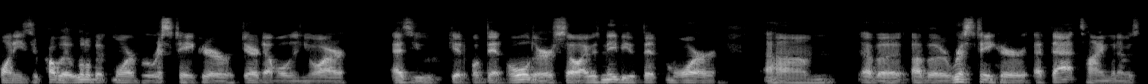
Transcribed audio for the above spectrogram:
20s, you're probably a little bit more of a risk taker or daredevil than you are as you get a bit older. So I was maybe a bit more um, of a of a risk taker at that time when I was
